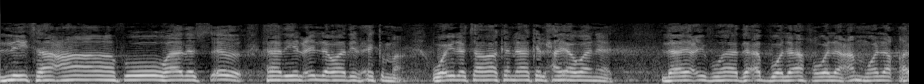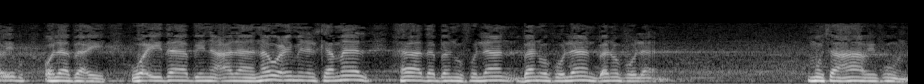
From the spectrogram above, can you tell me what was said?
لتعارفوا هذا السر هذه العلة وهذه الحكمة. وإلا تراك ناكل الحيوانات. لا يعرف هذا أب ولا أخ ولا عم ولا قريب ولا بعيد. وإذا بنا على نوع من الكمال هذا بنو فلان بنو فلان بنو فلان. متعارفون.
